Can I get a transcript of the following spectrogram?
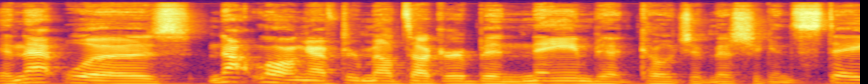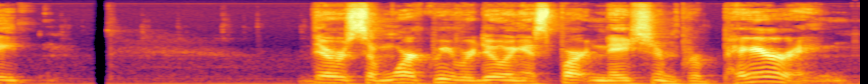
And that was not long after Mel Tucker had been named head coach of Michigan State. There was some work we were doing at Spartan Nation preparing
